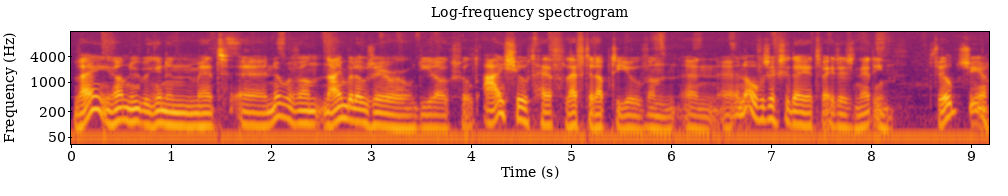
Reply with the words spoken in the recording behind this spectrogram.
Wij gaan nu beginnen met uh, nummer van Nine Below Zero, die er ook speelt. I Should Have Left It Up To You van een, een overzichtscd uit 2013. Veel plezier.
